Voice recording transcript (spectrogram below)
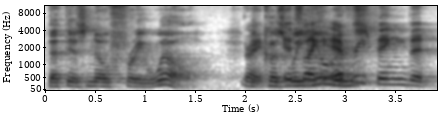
that there's no free will. Right. Because it's we like humans. everything that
